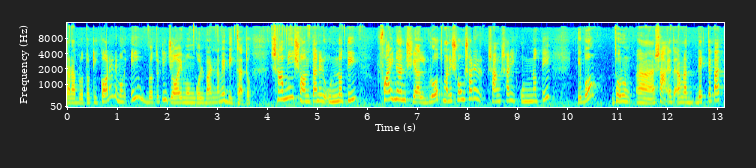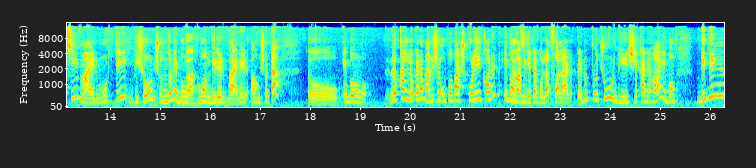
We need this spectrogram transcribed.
তারা ব্রতটি করেন এবং এই ব্রতটি জয় মঙ্গলবার নামে বিখ্যাত। স্বামী সন্তানের উন্নতি ফাইনান্সিয়াল গ্রোথ মানে সংসারের সাংসারিক উন্নতি এবং ধরুন আমরা দেখতে পাচ্ছি মায়ের মূর্তি ভীষণ সুন্দর এবং মন্দিরের বাইরের অংশটা। তো এবং লোকাল লোকেরা মানুষের উপবাস করেই করেন এবং আমি আচ্ছা। যেটা বললাম ফলার প্রচুর ভিড় সেখানে হয় এবং বিভিন্ন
